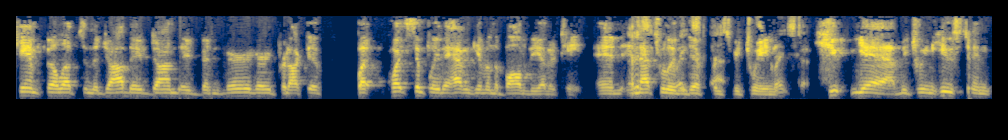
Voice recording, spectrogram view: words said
Cam Phillips and the job they've done. They've been very, very productive but quite simply they haven't given the ball to the other team, and and that's really the difference between yeah between Houston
